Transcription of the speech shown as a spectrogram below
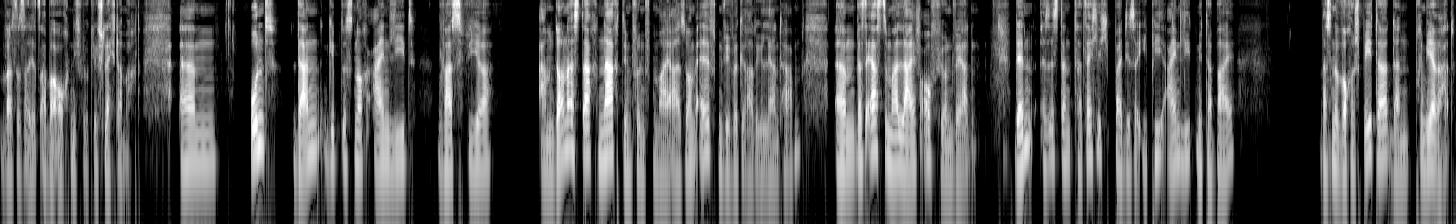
was es jetzt aber auch nicht wirklich schlechter macht. Ähm, und dann gibt es noch ein Lied, was wir am Donnerstag nach dem 5. Mai, also am 11., wie wir gerade gelernt haben, ähm, das erste Mal live aufführen werden. Denn es ist dann tatsächlich bei dieser EP ein Lied mit dabei, was eine Woche später dann Premiere hat.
